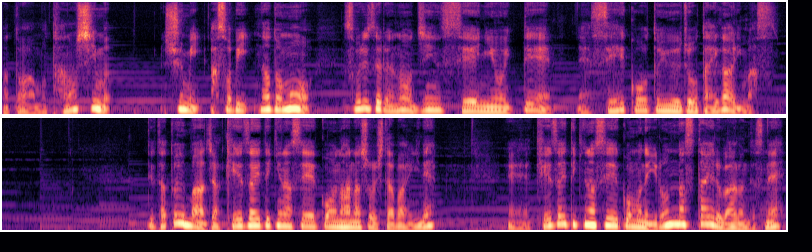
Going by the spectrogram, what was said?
あとはもう楽しむ、趣味、遊びなども、それぞれの人生において成功という状態があります。で、例えば、じゃあ、経済的な成功の話をした場合にね、えー、経済的な成功もね、いろんなスタイルがあるんですね。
